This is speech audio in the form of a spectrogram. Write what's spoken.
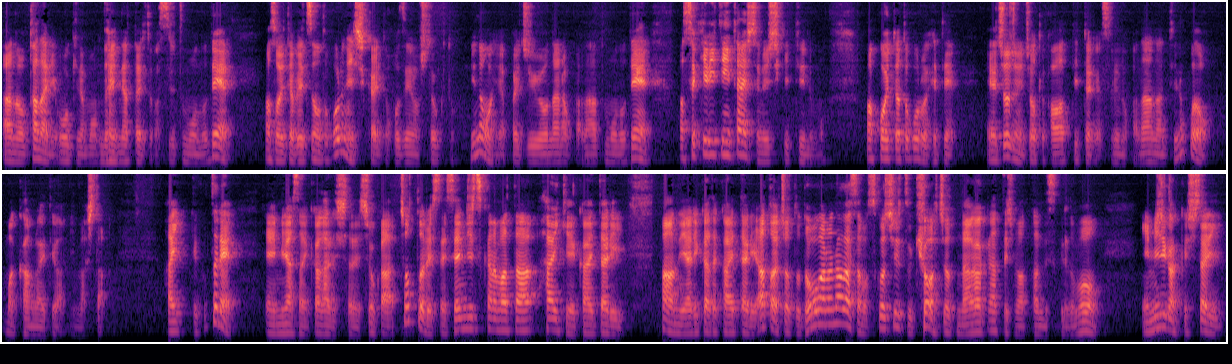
あの、かなり大きな問題になったりとかすると思うので、まあ、そういった別のところにしっかりと保全をしておくというのもやっぱり重要なのかなと思うので、まあ、セキュリティに対しての意識っていうのも、まあ、こういったところを経て、え、徐々にちょっと変わっていったりはするのかななんていうのを、まあ、考えてはいました。はい。ということで、えー、皆さんいかがでしたでしょうか？ちょっとですね、先日からまた背景変えたり、まあ、あのやり方変えたり、あとはちょっと動画の長さも少しずつ今日はちょっと長くなってしまったんですけれどもえ、短くしたり、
